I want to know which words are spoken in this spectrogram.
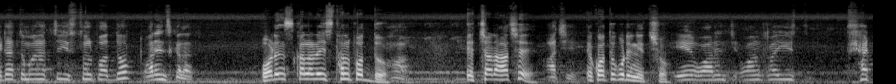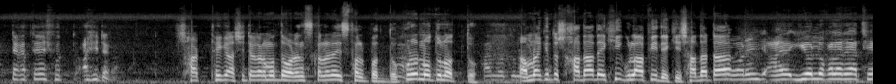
এটা তোমার হচ্ছে স্থল পদ্ম অরেঞ্জ কালার অরেঞ্জ কালারের স্থলপদ্ম হ্যাঁ। এর চারা আছে? আছে। এ কত করে নিচ্ছ? এ অরেঞ্জ ষাট টাকা থেকে আশি টাকা। ষাট থেকে আশি টাকার মধ্যে অরেঞ্জ কালারের স্থলপদ্ম পুরো নতুনত্ব। আমরা কিন্তু সাদা দেখি গোলাপি দেখি। সাদাটা অরেঞ্জ ইয়েলো কালারে আছে।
